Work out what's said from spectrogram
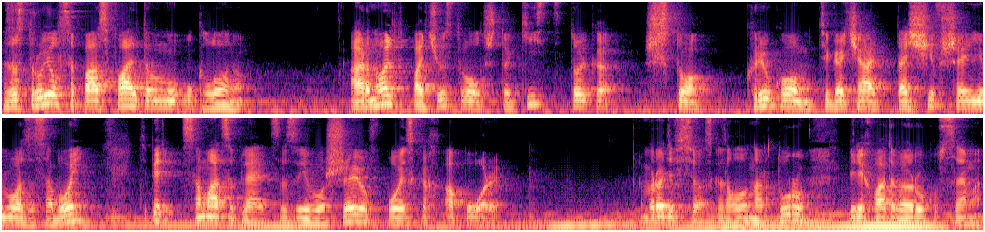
заструился по асфальтовому уклону. Арнольд почувствовал, что кисть только что крюком тягача, тащившая его за собой, теперь сама цепляется за его шею в поисках опоры – «Вроде все», — сказал он Артуру, перехватывая руку Сэма.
